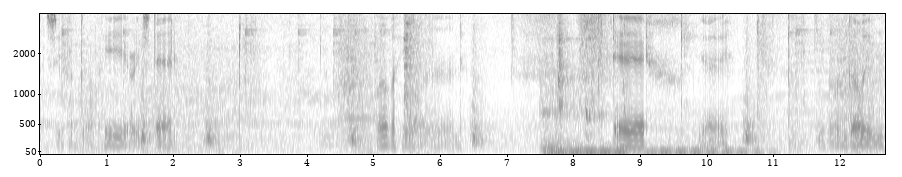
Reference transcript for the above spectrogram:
let's see if I go up here instead. Over here and dead. Yay. Keep on going.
